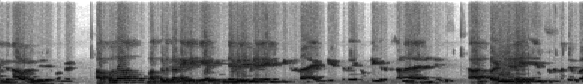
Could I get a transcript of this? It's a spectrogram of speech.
அந்த நாவல் எழுதியிருப்பாங்க அப்போதான் மக்களுக்கான இலக்கியம் இந்த வெளிநிலை இலக்கியங்கள்லாம் எப்படி இருக்குது அப்படிங்கிறதுக்கான ரெண்டு நான் நிலை ஏன்னு திரும்ப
